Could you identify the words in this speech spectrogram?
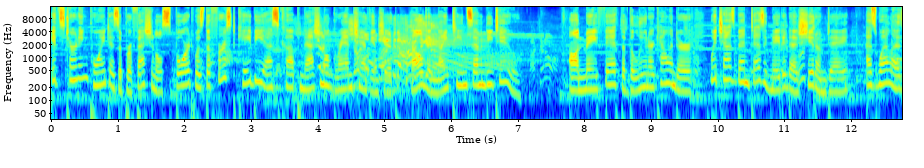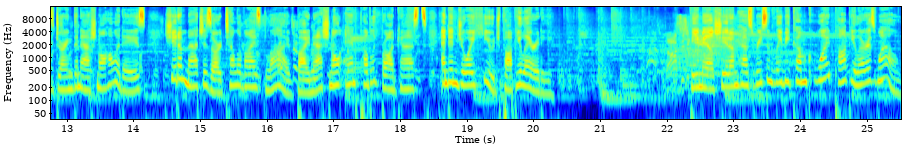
Its turning point as a professional sport was the first KBS Cup National Grand Championship held in 1972. On May 5th of the lunar calendar, which has been designated as Shiram Day, as well as during the national holidays, Shiram matches are televised live by national and public broadcasts and enjoy huge popularity. Female Shiram has recently become quite popular as well,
